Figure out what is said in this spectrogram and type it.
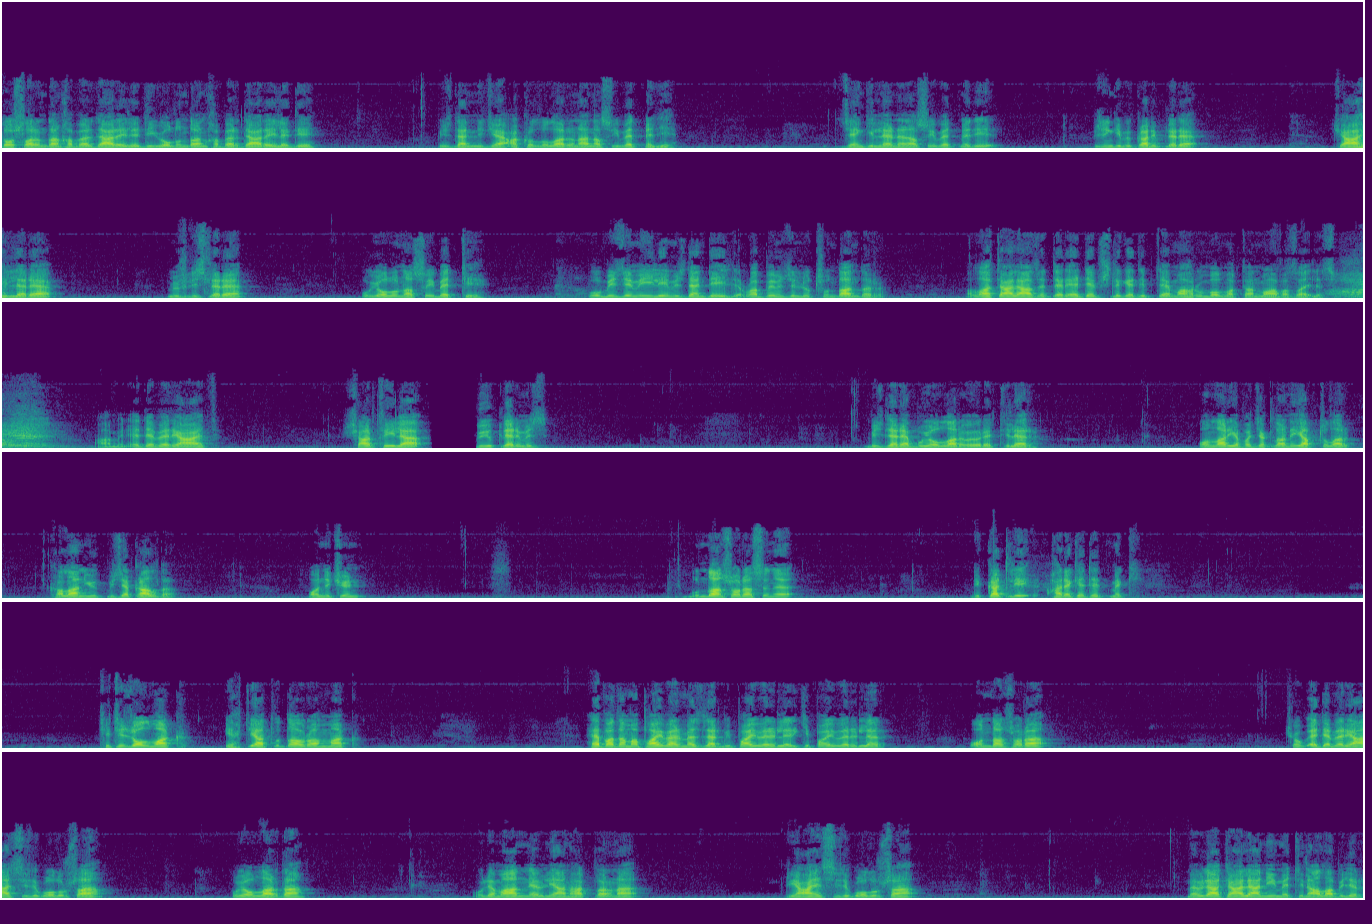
Dostlarından haberdar eyledi, yolundan haberdar eyledi. Bizden nice akıllılarına nasip etmedi. Zenginlerine nasip etmedi. Bizim gibi gariplere, cahillere, müflislere bu yolu nasip etti. Bu bizim iyiliğimizden değildir. Rabbimizin lütfundandır. Allah Teala Hazretleri edepsizlik edip de mahrum olmaktan muhafaza eylesin. Amin. Amin. Edebe riayet şartıyla büyüklerimiz bizlere bu yolları öğrettiler. Onlar yapacaklarını yaptılar. Kalan yük bize kaldı. Onun için bundan sonrasını dikkatli hareket etmek, titiz olmak, ihtiyatlı davranmak, hep adama pay vermezler. Bir pay verirler, iki pay verirler. Ondan sonra çok edebe riayetsizlik olursa bu yollarda ulemanın, evliyanın haklarına riayetsizlik olursa Mevla Teala nimetini alabilir.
